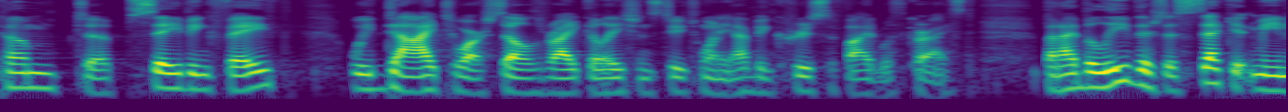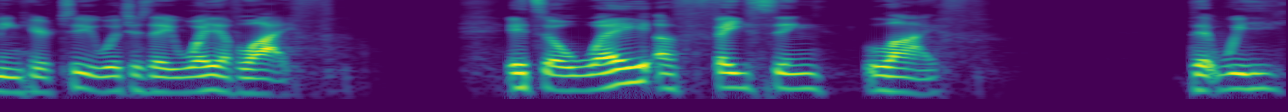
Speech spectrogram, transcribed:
come to saving faith, we die to ourselves, right? Galatians 2:20. I've been crucified with Christ. But I believe there's a second meaning here too, which is a way of life. It's a way of facing life that we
